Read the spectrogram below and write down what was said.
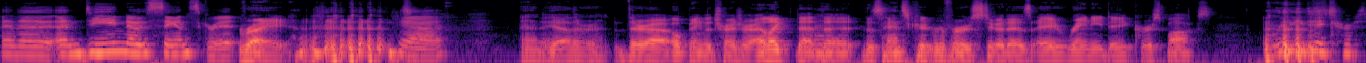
And then and Dean knows Sanskrit. Right. Yeah. And yeah, they're they're uh, opening the treasure. I like that the the Sanskrit refers to it as a rainy day curse box. Rainy day curse.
